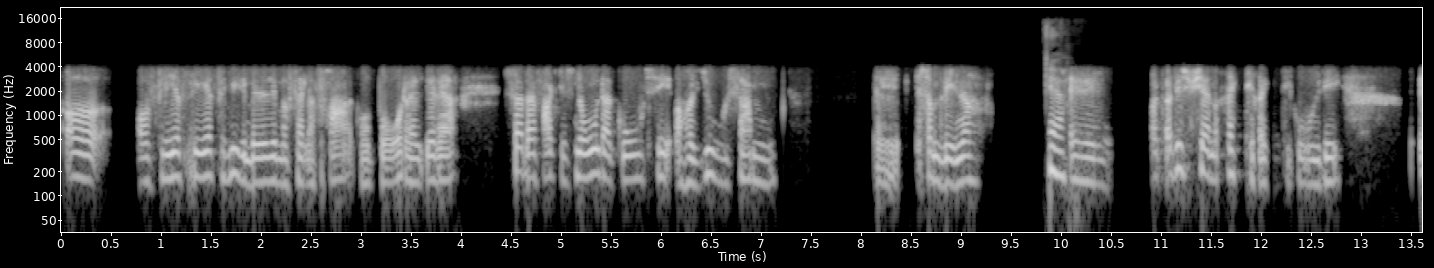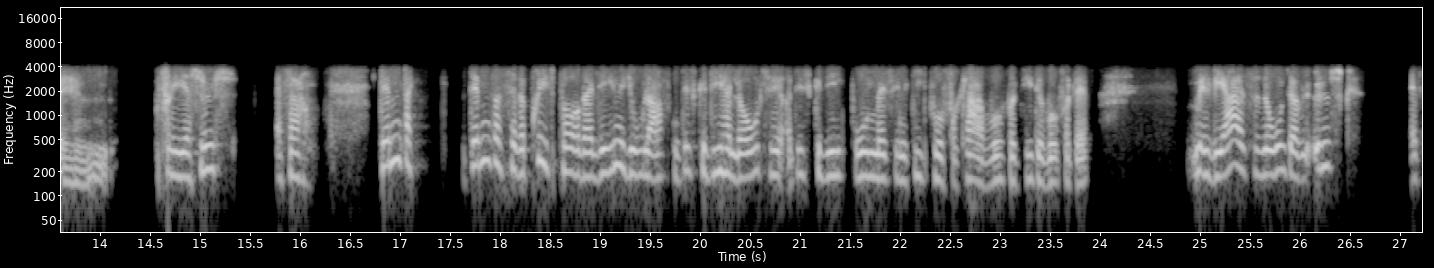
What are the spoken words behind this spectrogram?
og, og flere og flere familiemedlemmer falder fra, går bort og alt det der, så er der faktisk nogen, der er gode til at holde jul sammen øh, som venner. Ja. Øh, og, og det synes jeg er en rigtig, rigtig god idé. Øh, fordi jeg synes, altså, dem der, dem, der sætter pris på at være alene juleaften, det skal de have lov til, og det skal de ikke bruge en masse energi på at forklare, hvorfor de der, hvorfor det. Men vi er altså nogen, der vil ønske, at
